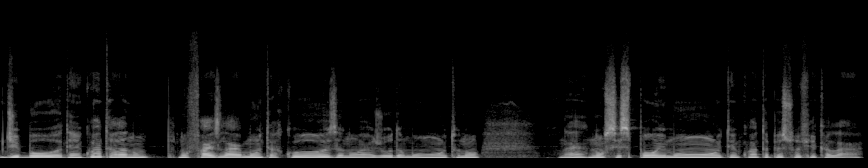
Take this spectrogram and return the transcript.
de boa, né? enquanto ela não, não faz lá muita coisa, não ajuda muito, não, né? não se expõe muito, enquanto a pessoa fica lá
